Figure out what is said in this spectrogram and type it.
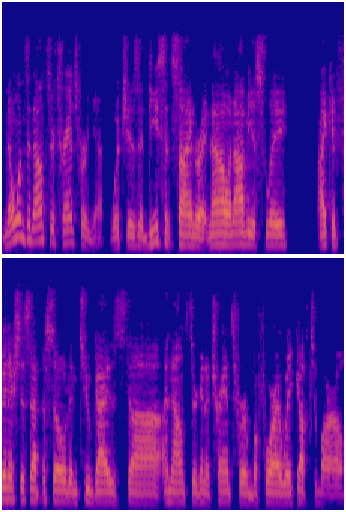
No one's announced their transfer yet, which is a decent sign right now. And obviously, I could finish this episode and two guys uh, announce they're going to transfer before I wake up tomorrow,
